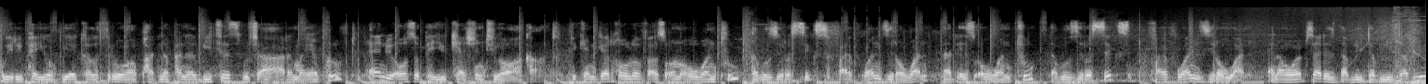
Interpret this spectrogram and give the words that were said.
we repair your vehicle through our partner panel beaters, which are RMI approved, and we also pay you cash into your account. You can get hold of us on 012 006 5101. That is 012 006 5101. And our website is www.mkga.co.za.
